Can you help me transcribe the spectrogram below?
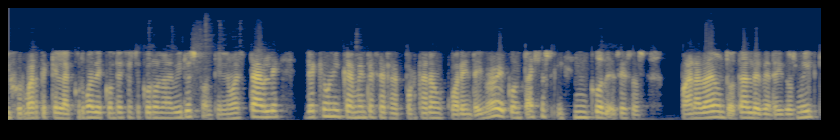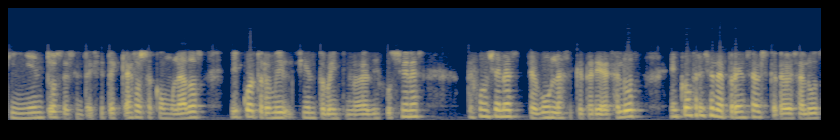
Informarte que la curva de contagios de coronavirus continúa estable, ya que únicamente se reportaron 49 contagios y 5 decesos, para dar un total de 32.567 casos acumulados y 4.129 difusiones de funciones según la Secretaría de Salud. En conferencia de prensa, el secretario de Salud,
